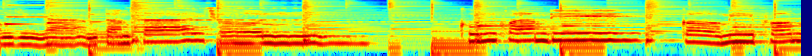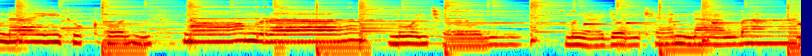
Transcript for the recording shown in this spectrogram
งยิ่งงามตามสายชน คุณความดี ก็มีพร้อมในทุกคนน้อมรักมวลชน เมื่อยนแขนนางบ้าน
